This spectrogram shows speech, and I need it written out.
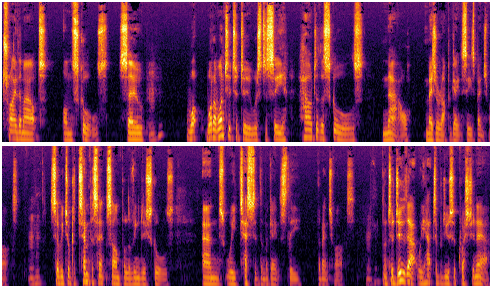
try them out on schools. So Mhm. what what I wanted to do was to see how do the schools now measure up against these benchmarks. Mhm. So we took a ten percent sample of English schools, and we tested them against the the benchmarks. Mhm. And to do that, we had to produce a questionnaire.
